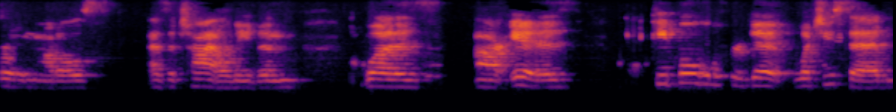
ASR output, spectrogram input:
role models as a child even was or is people will forget what you said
